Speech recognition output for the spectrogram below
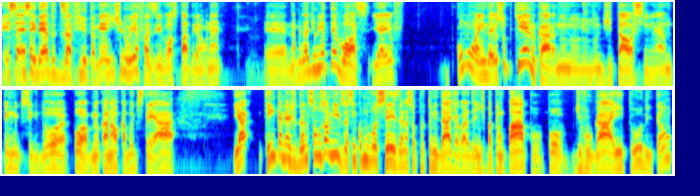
essa, essa ideia do desafio também, a gente não ia fazer voz padrão, né? É, na verdade, eu não ia ter voz. E aí, eu, como ainda, eu sou pequeno, cara, no, no- no digital, assim, né? Eu não tenho muito seguidor. Pô, meu canal acabou de estrear. E a- quem tá me ajudando são os amigos, assim como vocês, dando essa oportunidade agora da gente bater um papo, pô, divulgar aí tudo. Então,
